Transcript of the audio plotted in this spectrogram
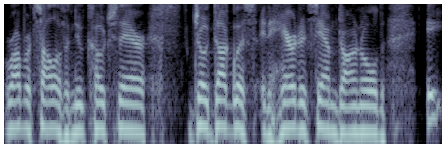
Robert Saleh is a new coach there. Joe Douglas inherited Sam Darnold. It,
